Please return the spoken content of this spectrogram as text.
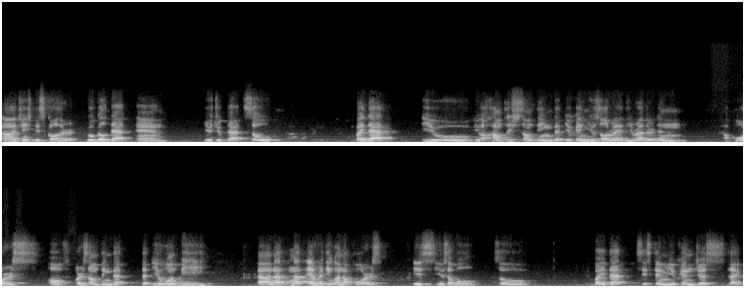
uh, change this color? Google that and YouTube that. So by that you you accomplish something that you can use already rather than a course of or something that that you won't be uh, not not everything on a course is usable so by that system you can just like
